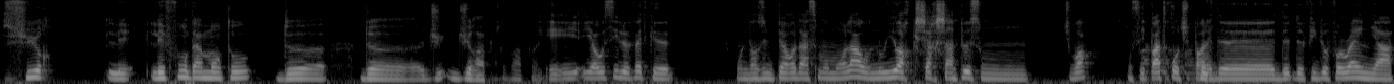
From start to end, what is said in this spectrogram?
sur les, les fondamentaux de, de, du, du rap. Et il y a aussi le fait que on est dans une période à ce moment-là où New York cherche un peu son. Tu vois On sait pas trop. Tu parlais de, de, de Fever for Rain. Il y a,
